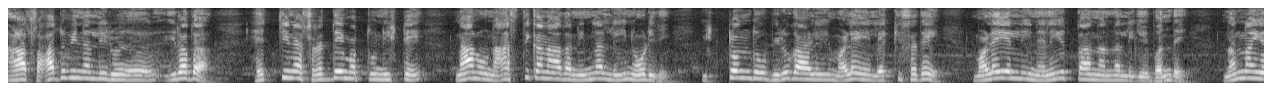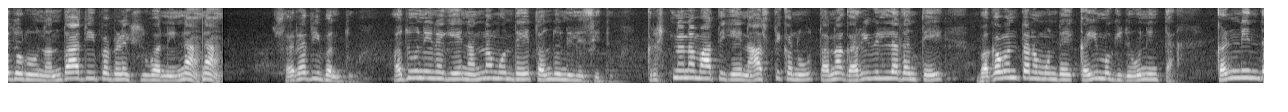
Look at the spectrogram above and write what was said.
ಆ ಸಾಧುವಿನಲ್ಲಿರುವ ಇರದ ಹೆಚ್ಚಿನ ಶ್ರದ್ಧೆ ಮತ್ತು ನಿಷ್ಠೆ ನಾನು ನಾಸ್ತಿಕನಾದ ನಿನ್ನಲ್ಲಿ ನೋಡಿದೆ. ಇಷ್ಟೊಂದು ಬಿರುಗಾಳಿ ಮಳೆ ಲೆಕ್ಕಿಸದೆ ಮಳೆಯಲ್ಲಿ ನೆನೆಯುತ್ತಾ ನನ್ನಲ್ಲಿಗೆ ಬಂದೆ. ನನ್ನ ಎದುರು ನಂದಾದೀಪ ಬೆಳಗಿಸುವ ನಿನ್ನ ಸರದಿ ಬಂತು. ಅದು ನಿನಗೆ ನನ್ನ ಮುಂದೆ ತಂದು ನಿಲ್ಲಿಸಿತು. ಕೃಷ್ಣನ ಮಾತಿಗೆ ನಾಸ್ತಿಕನು ತನಗರಿವಿಲ್ಲದಂತೆ ಭಗವಂತನ ಮುಂದೆ ಕೈ ಮುಗಿದು ನಿಂತ. ಕಣ್ಣಿಂದ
